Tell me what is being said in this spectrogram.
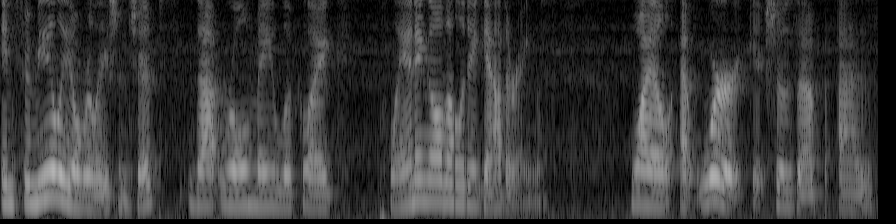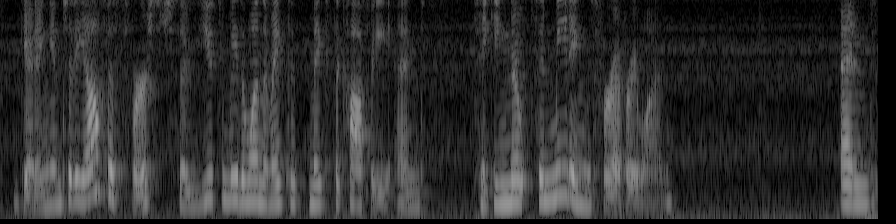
In familial relationships, that role may look like planning all the holiday gatherings, while at work it shows up as getting into the office first so you can be the one that make the, makes the coffee and taking notes in meetings for everyone. And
